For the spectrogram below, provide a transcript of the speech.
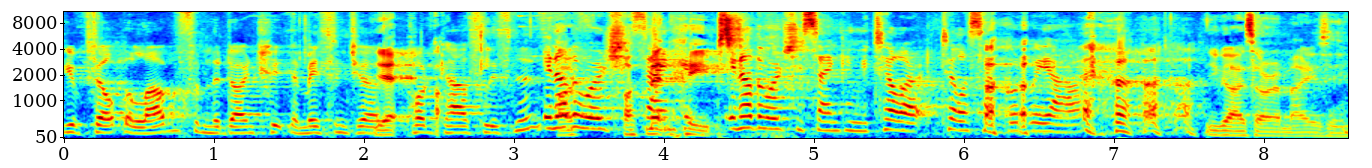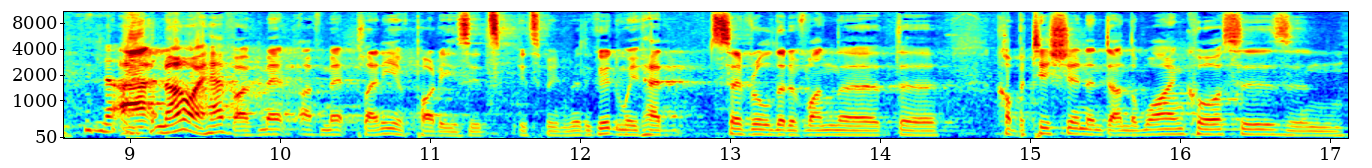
you've felt the love from the Don't Shoot the Messenger Yeah. podcast listeners. In other I've- words, she's I've saying. met heaps. In other words, she's saying, "Can you tell her, tell us how good we are?" You guys are amazing. no. Uh, no, I have. I've met I've met plenty of potties. It's it's been really good, and we've had several that have won the the competition and done the wine courses, and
